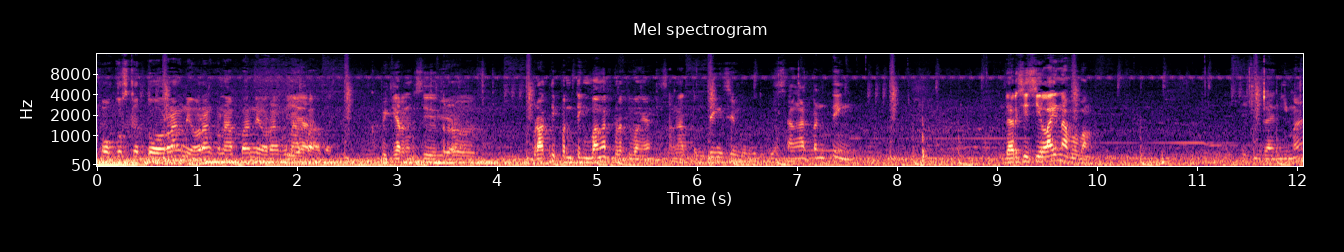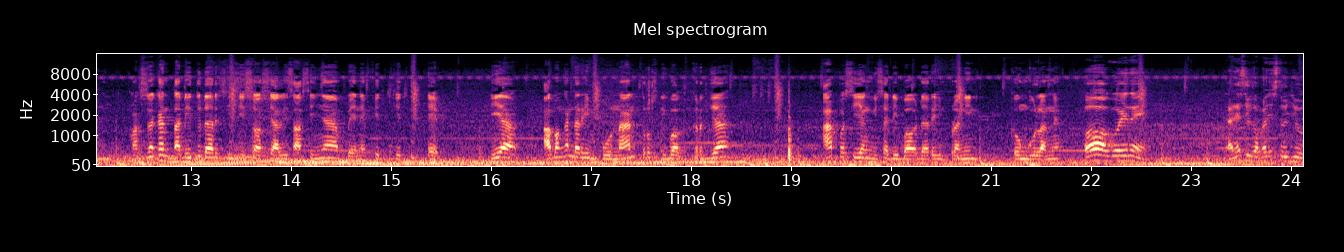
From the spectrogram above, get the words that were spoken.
fokus ke tuh orang nih orang kenapa nih orang kenapa Iya. Kepikiran sih Iya. terus. Berarti penting banget berarti bang ya? sangat penting sih menurut gue sangat penting Dari sisi lain apa bang? sisi lain gimana Maksudnya kan tadi itu dari sisi sosialisasinya benefit kit eh iya abang kan dari himpunan terus dibawa ke kerja apa sih yang bisa dibawa dari himpunan ini keunggulannya? oh gue ini Danis juga pasti setuju.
